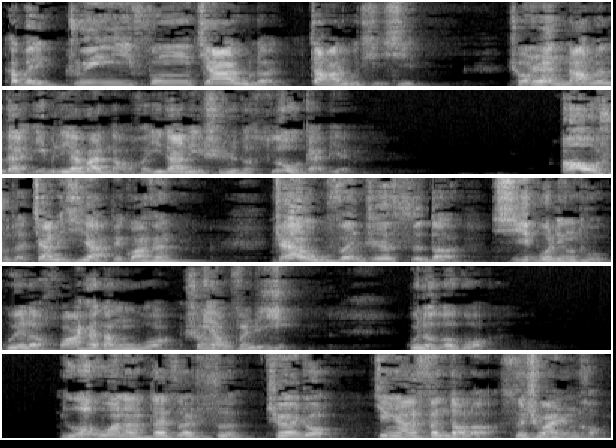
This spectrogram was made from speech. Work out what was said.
他被追封加入了大陆体系，承认拿破仑在伊比利亚半岛和意大利实施的所有改变。奥属的加利西亚被瓜分，占五分之四的西部领土归了华沙大公国，剩下五分之一。归了俄国，俄国呢，在这次条约中竟然分到了四十万人口。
